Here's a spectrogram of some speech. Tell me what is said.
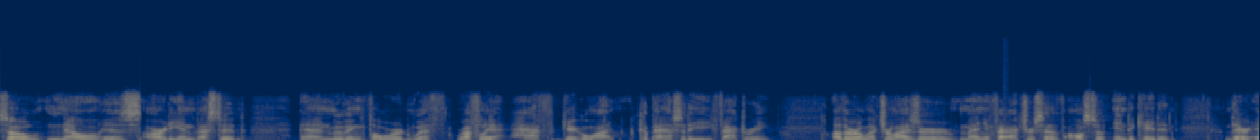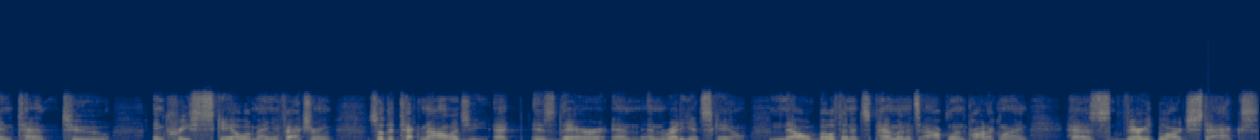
So Nel is already invested and moving forward with roughly a half gigawatt capacity factory. Other electrolyzer manufacturers have also indicated their intent to increase scale of manufacturing. So the technology at, is there and, and ready at scale. Nel, both in its PEM and its alkaline product line, has very large stacks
